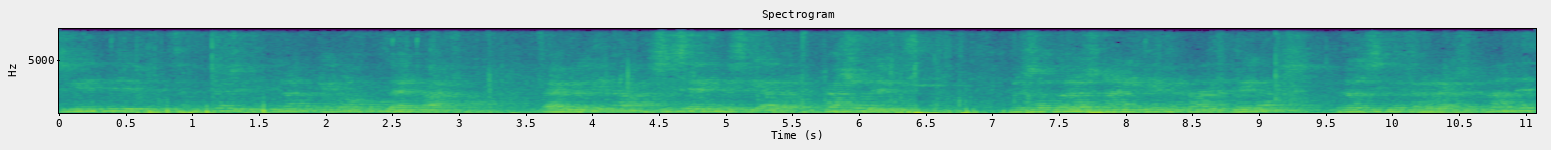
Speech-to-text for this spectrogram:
siguiente precisamente se titula Que no cunda el pánico. La biblioteca asiste al investigador, caso de uso. Las autoras son Alicia Fernández Vegas, Francisco Ferreras Fernández,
